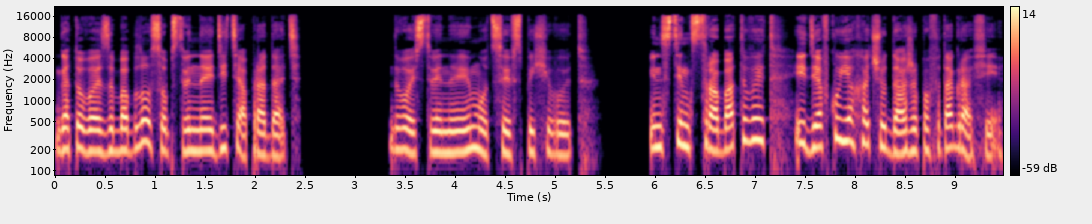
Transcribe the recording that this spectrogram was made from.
готовая за бабло собственное дитя продать. Двойственные эмоции вспыхивают. Инстинкт срабатывает, и девку я хочу даже по фотографии.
